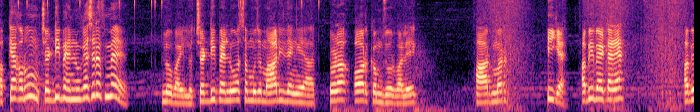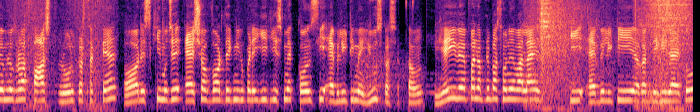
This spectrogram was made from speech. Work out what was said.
अब क्या करूँ? चड्डी पहन लूँ क्या सिर्फ़ मैं? लो भाई, लो, चड्डी पहन लूँगा, सब मुझे मार ही देंगे यार। थोड़ा और कमज़ोर वाले। आर्मर ठीक है, अभी बेटर है। अभी हम लोग थोड़ा फास्ट रोल कर सकते हैं और इसकी मुझे एश ऑफ़ वॉर देखनी पड़ेगी कि इसमें कौन सी एबिलिटी मैं यूज़ कर सकता हूँ। यही वेपन अपने पास होने वाला है कि एबिलिटी अगर देखी जाए तो।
